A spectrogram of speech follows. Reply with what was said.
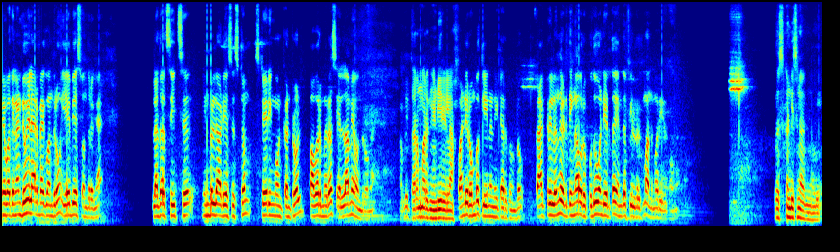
இது பார்த்தீங்கன்னா டூயல் ஏர் பேக் வந்துடும் ஏபிஎஸ் வந்துருங்க. Leather seats inbuilt audio system steering mount control power mirrors எல்லாமே வந்துருங்க. அப்படியே தரமாக இருக்குங்க இன்டீரியர்லாம் வண்டி ரொம்ப க்ளீனாக நீட்டாக இருக்கும் ப்ரோ ஃபேக்ட்ரியிலேருந்து எடுத்தீங்கன்னா ஒரு புது வண்டி எடுத்தால் எந்த ஃபீல் இருக்குமோ அந்த மாதிரி இருக்குங்க. பெஸ்ட் கண்டிஷனாக இருக்குங்க அப்படியே.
